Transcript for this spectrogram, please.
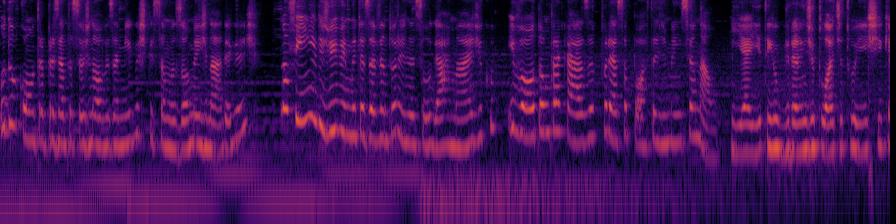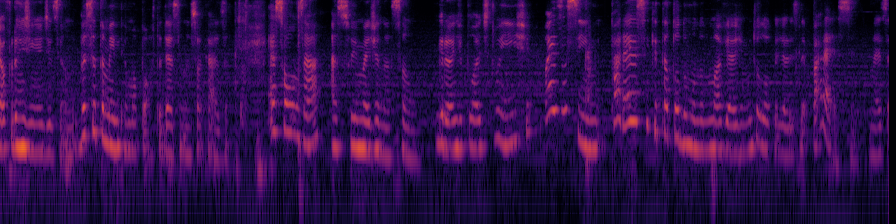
O do Contra apresenta seus novos amigos, que são os Homens Nádegas. No fim, eles vivem muitas aventuras nesse lugar mágico e voltam para casa por essa porta dimensional. E aí tem o grande plot twist que é o Franjinha dizendo: Você também tem uma porta dessa na sua casa. É só usar a sua imaginação. Grande plot twist. Mas assim, parece que tá todo mundo numa viagem muito louca de Alice, né? Parece, mas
